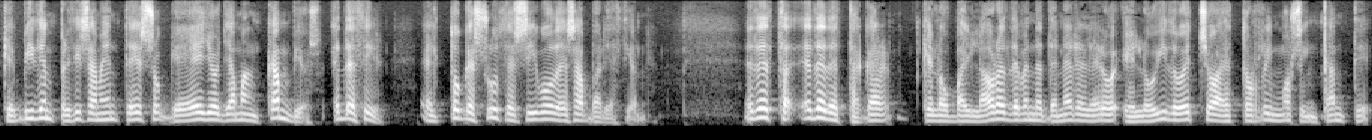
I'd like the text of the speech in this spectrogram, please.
que piden precisamente eso que ellos llaman cambios, es decir, el toque sucesivo de esas variaciones. Es de, destacar que los bailadores deben de tener el, el oído hecho a estos ritmos sin cante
